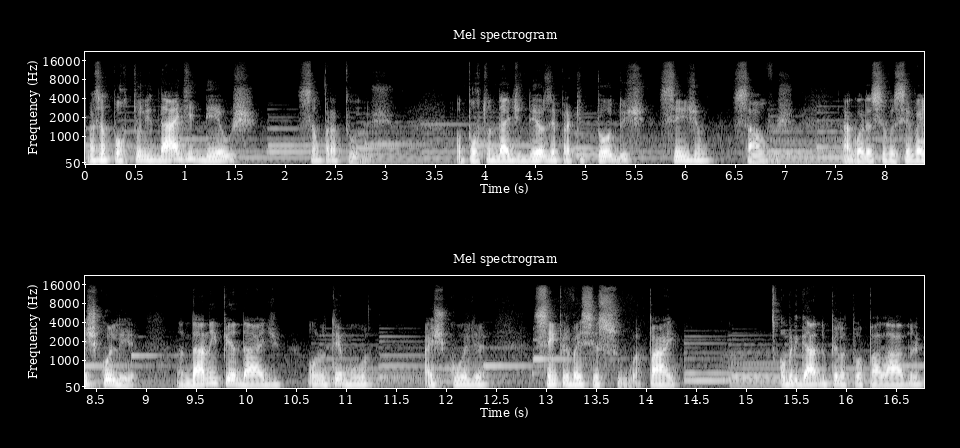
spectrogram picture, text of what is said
Mas a oportunidade de Deus são para todos. A oportunidade de Deus é para que todos sejam salvos. Agora, se você vai escolher andar na impiedade ou no temor, a escolha sempre vai ser sua. Pai, obrigado pela tua palavra,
